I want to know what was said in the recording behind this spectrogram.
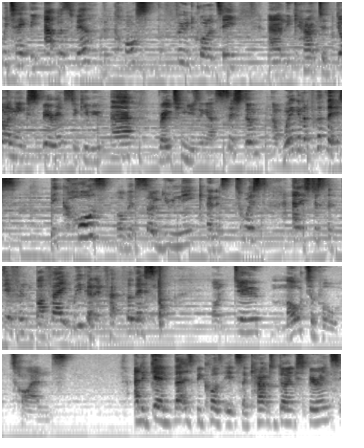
We take the atmosphere, the cost, the food quality, and the character dining experience to give you a rating using our system. And we're going to put this because of it's so unique and its twist and it's just a different buffet. We're going to in fact put this on do multiple times. And again that is because it's a character dining experience.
